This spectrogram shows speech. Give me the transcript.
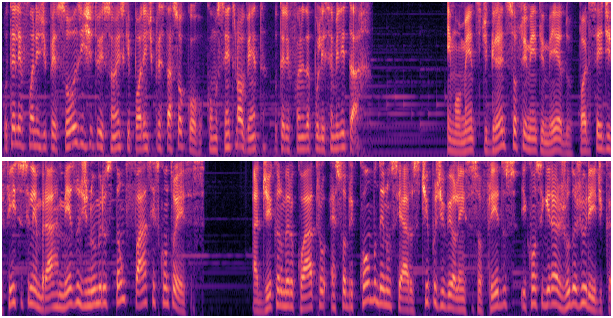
o telefone de pessoas e instituições que podem te prestar socorro, como 190, o telefone da Polícia Militar. Em momentos de grande sofrimento e medo, pode ser difícil se lembrar mesmo de números tão fáceis quanto esses. A dica número 4 é sobre como denunciar os tipos de violência sofridos e conseguir ajuda jurídica.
